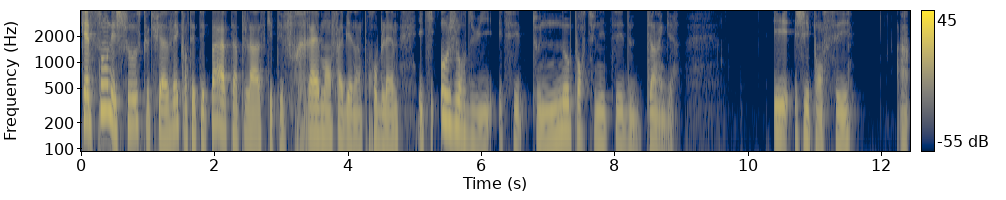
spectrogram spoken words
quelles sont les choses que tu avais quand tu n'étais pas à ta place, qui étaient vraiment, Fabienne, un problème, et qui aujourd'hui, c'est une opportunité de dingue? Et j'ai pensé à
